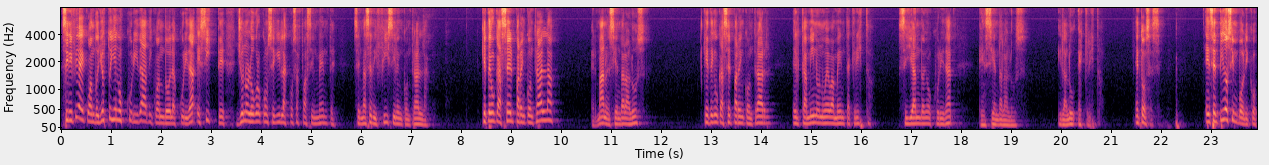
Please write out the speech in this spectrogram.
Significa que cuando yo estoy en oscuridad y cuando la oscuridad existe, yo no logro conseguir las cosas fácilmente. Se me hace difícil encontrarla. ¿Qué tengo que hacer para encontrarla? Hermano, encienda la luz. ¿Qué tengo que hacer para encontrar el camino nuevamente a Cristo? Si yo ando en oscuridad, encienda la luz. Y la luz es Cristo. Entonces, en sentido simbólico,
